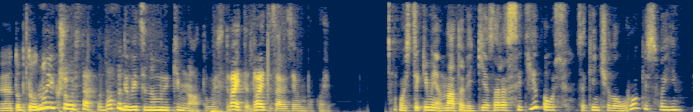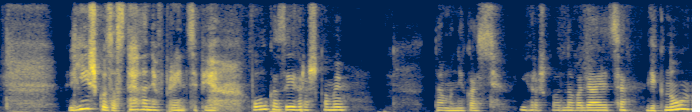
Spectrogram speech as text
Е, Тобто, ну, якщо ось так да, подивитися на мою кімнату, ось давайте, давайте зараз я вам покажу. Ось ця кімната, в якій я зараз сиділа, ось закінчила уроки свої. Ліжко застелене, в принципі, полка з іграшками. Там якась іграшка одна валяється, вікно,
